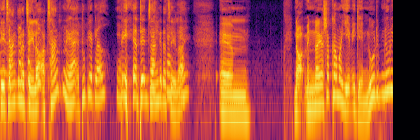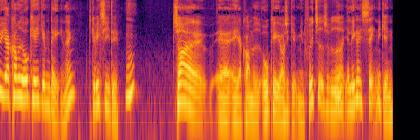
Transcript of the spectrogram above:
det er tanken, der tæller. Og tanken er, at du bliver glad. Yeah. Det er den tanke, der tæller. Yeah. Ikke? Øhm, nå, men når jeg så kommer hjem igen, nu, nu er jeg kommet okay igennem dagen, ikke? skal vi ikke sige det? Mm. Så er, er jeg kommet okay også igennem min fritid og så videre. Mm. Jeg ligger i sengen igen.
